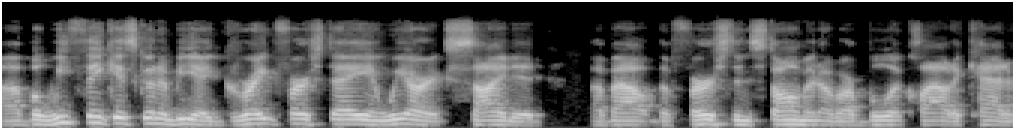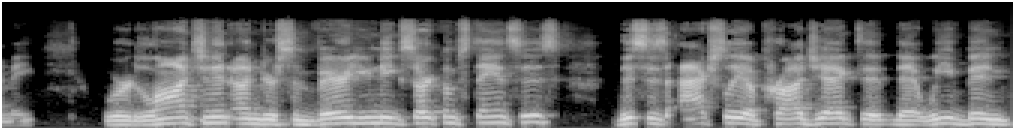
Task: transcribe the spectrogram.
Uh, but we think it's going to be a great first day, and we are excited about the first installment of our Bullitt Cloud Academy. We're launching it under some very unique circumstances. This is actually a project that, that we've been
